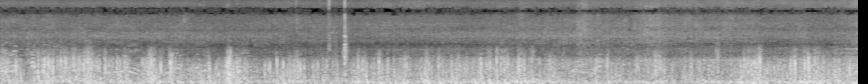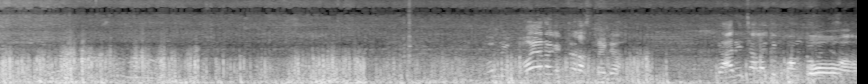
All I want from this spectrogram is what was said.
ব্রেক খালি এই রাস্তাটা খুব ভয়ানক। বন্ধু, ভয়ানক একটা রাস্তা এটা গাড়ি চালাইতে কম ও ও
